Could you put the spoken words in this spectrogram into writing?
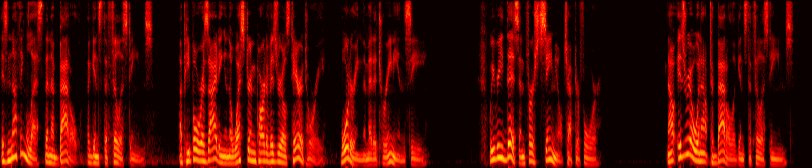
is nothing less than a battle against the Philistines, a people residing in the western part of Israel's territory, bordering the Mediterranean Sea. We read this in 1 Samuel chapter 4. Now Israel went out to battle against the Philistines.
